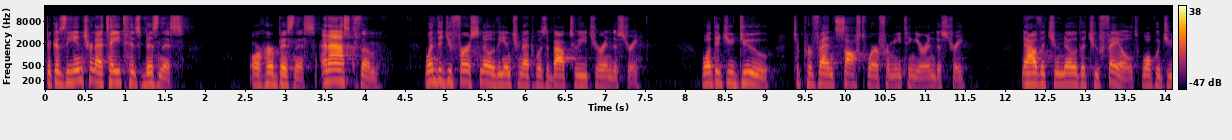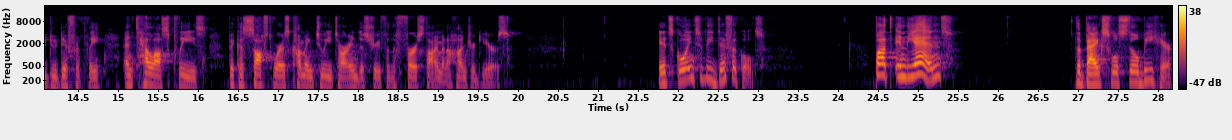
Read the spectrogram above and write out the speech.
because the internet ate his business or her business and ask them, when did you first know the internet was about to eat your industry? What did you do to prevent software from eating your industry? Now that you know that you failed, what would you do differently? And tell us, please, because software is coming to eat our industry for the first time in 100 years it's going to be difficult. But in the end, the banks will still be here.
